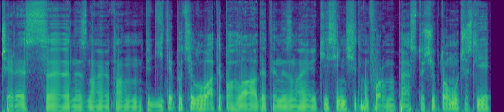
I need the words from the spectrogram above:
через е, не знаю, там підійти поцілувати, погладити, не знаю, якісь інші там форми пестощі, в тому числі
